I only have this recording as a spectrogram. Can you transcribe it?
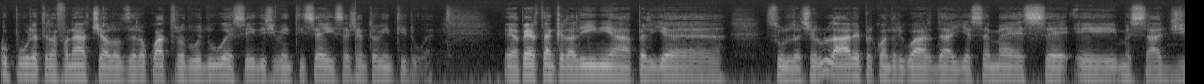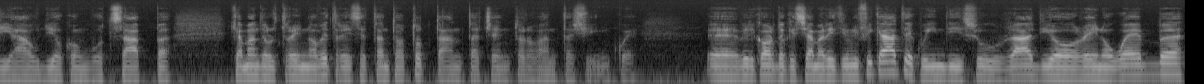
oppure telefonarci allo 0422 1626 622. È aperta anche la linea per gli... Eh, sul cellulare per quanto riguarda gli sms e i messaggi audio con whatsapp chiamandolo il 393 78 80 195 eh, vi ricordo che siamo a reti unificate quindi su Radio Reno Web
